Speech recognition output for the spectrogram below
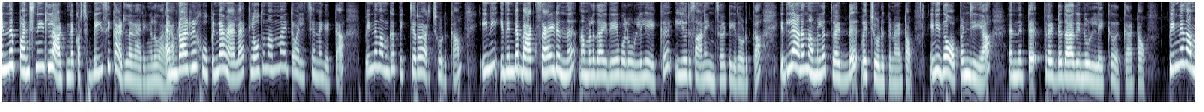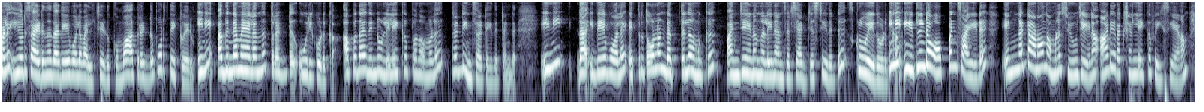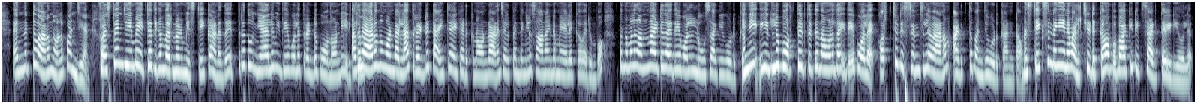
ഇന്ന് punch needle ആർട്ടിന്റെ കുറച്ച് basic ആയിട്ടുള്ള കാര്യങ്ങൾ പറയാം. എംബ്രോയിഡറി ഹൂപ്പിന്റെ മേലെ ക്ലോത്ത് നന്നായിട്ട് വലിച്ചു തന്നെ കിട്ടുക. പിന്നെ നമുക്ക് പിക്ചർ വരച്ചു കൊടുക്കാം. ഇനി ഇതിന്റെ ബാക്ക് സൈഡിൽ നിന്ന് നമ്മളിതാ ഇതേപോലെ ഉള്ളിലേക്ക് ഈ ഒരു സാധനം ഇൻസേർട്ട് ചെയ്ത് കൊടുക്കുക. ഇതിലാണ് നമ്മൾ ത്രെഡ് വെച്ച് കൊടുക്കണം കേട്ടോ ഇനി ഇത് ഓപ്പൺ ചെയ്യുക. എന്നിട്ട് ത്രെഡ് ഇതാ ഇതിന്റെ ഉള്ളിലേക്ക് വെക്കുക കേട്ടോ പിന്നെ നമ്മൾ ഈ ഒരു സൈഡിൽ നിന്ന് അതേപോലെ വലിച്ചെടുക്കുമ്പോൾ ആ ത്രെഡ് പുറത്തേക്ക് വരും. ഇനി അതിന്റെ മേലെ നിന്ന് ത്രെഡ് ഊരി കൊടുക്കുക അപ്പോൾ ഇതാ ഇതിന്റെ ഉള്ളിലേക്ക് ഇപ്പോൾ നമ്മൾ ത്രെഡ് ഇൻസേർട്ട് ചെയ്തിട്ടുണ്ട്. ഇനി ദാ ഇതേപോലെ എത്രത്തോളം ഡെപ്തിൽ നമുക്ക് പഞ്ച് ചെയ്യണം എന്നുള്ളതിനനുസരിച്ച് അഡ്ജസ്റ്റ് ചെയ്തിട്ട് സ്ക്രൂ ചെയ്ത് കൊടുക്കും. ഇനി നീഡിലിന്റെ ഓപ്പൺ സൈഡ് എങ്ങോട്ടാണോ നമ്മൾ സ്യൂ ചെയ്യണം ആ ഡിറക്ഷനിലേക്ക് ഫേസ് ചെയ്യണം. എന്നിട്ട് വേണം നമ്മൾ പഞ്ച് ചെയ്യാൻ. ഫസ്റ്റ് ടൈം ചെയ്യുമ്പോൾ ഏറ്റവും അധികം വരുന്ന ഒരു മിസ്റ്റേക്ക് ആണിത്. എത്ര തുന്നിയാലും ഇതേപോലെ ത്രെഡ് പോകുന്നോണ്ടിരിക്കും അത് വേറെ ഒന്നും കൊണ്ടല്ല. ത്രെഡ് ടൈറ്റ് ആയി കിടക്കണോണ്ടാണ് ചിലപ്പോൾ എന്തെങ്കിലും സാധനം അതിന്റെ മേലേക്ക് വരുമ്പോൾ അപ്പോൾ നമ്മൾ നന്നായിട്ട് ഇത് ഇതേപോലെ ലൂസാക്കി കൊടുക്കുക ഇനി നീഡിൽ പുറത്തെടുത്തിട്ട് നമ്മൾ ദാ ഇതേപോലെ കുറച്ച് ഡിസ്റ്റൻസിൽ വേണം അടുത്ത പഞ്ച് കൊടുക്കാൻ കേട്ടോ മിസ്റ്റേക്സ് ഉണ്ടെങ്കിൽ ഇങ്ങനെ വലിച്ചെടുക്കാം. അപ്പോൾ ബാക്കി ടിപ്സ് അടുത്ത വീഡിയോയിൽ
